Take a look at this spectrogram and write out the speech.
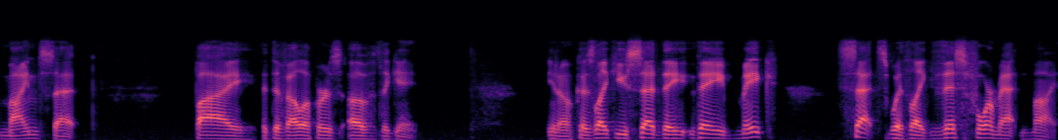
mindset by the developers of the game. You know, because like you said, they they make sets with like this format in mind,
